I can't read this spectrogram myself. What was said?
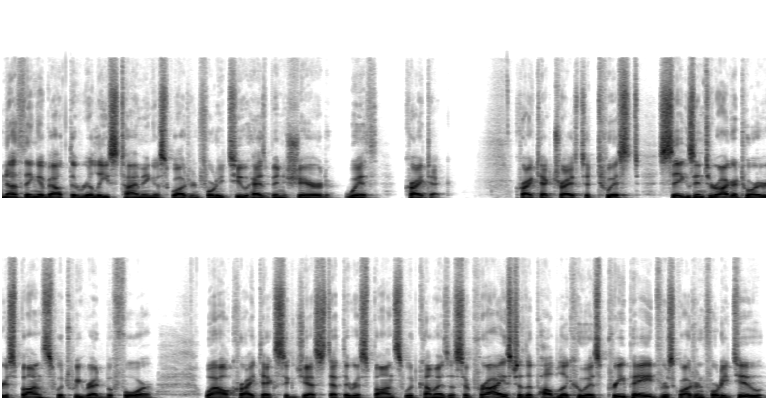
nothing about the release timing of Squadron 42 has been shared with Crytek. Crytek tries to twist CIG's interrogatory response, which we read before, while Crytek suggests that the response would come as a surprise to the public who has prepaid for Squadron 42,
